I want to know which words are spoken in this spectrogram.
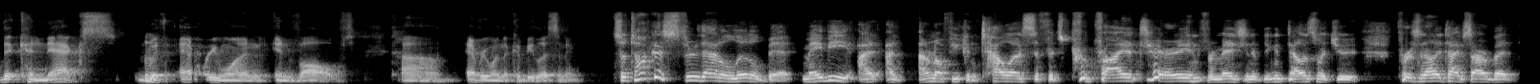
that connects. With everyone involved um, everyone that could be listening so talk us through that a little bit. Maybe I, I, I don't know if you can tell us if it's proprietary information, if you can tell us what your personality types are, but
